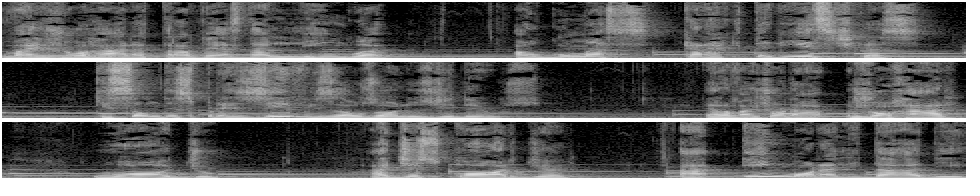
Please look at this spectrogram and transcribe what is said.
vai jorrar através da língua algumas características que são desprezíveis aos olhos de Deus. Ela vai jorrar, jorrar o ódio, a discórdia, a imoralidade,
